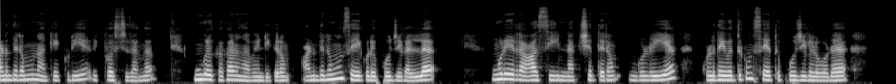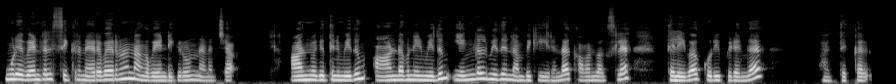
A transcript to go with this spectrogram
அனுதினமும் நான் கேட்கக்கூடிய ரிக்வஸ்ட் தாங்க. உங்களுக்காக நாங்கள் வேண்டிக்கிறோம். அனுதினமும் செய்யக்கூடிய பூஜைகளில் உங்களுடைய ராசி நட்சத்திரம் உங்களுடைய குலதெய்வத்துக்கும் சேர்த்து பூஜைகளோட உங்களுடைய வேண்டுதல் சீக்கிரம் நிறைவேறணும்னு நாங்கள் வேண்டிக்கிறோம்னு நினச்சா ஆன்மீகத்தின் மீதும் ஆண்டவனின் மீதும் எங்கள் மீது நம்பிக்கை இருந்தால் கமெண்ட் பாக்ஸில் தெளிவாக குறிப்பிடுங்க. வாழ்த்துக்கள்.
